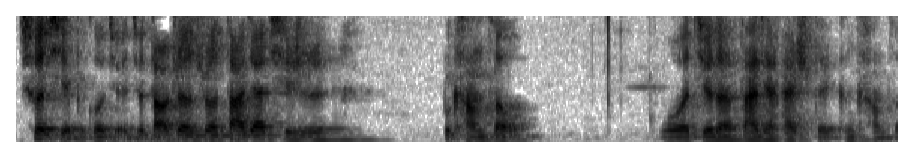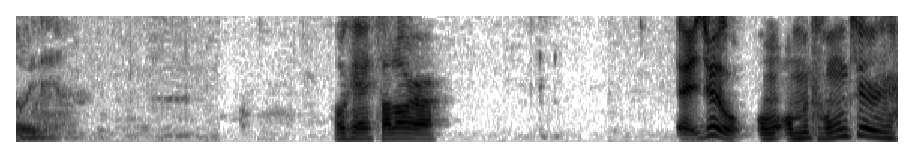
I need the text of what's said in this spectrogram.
车企也不够卷，就导致说大家其实不抗揍。我觉得大家还是得更抗揍一点。OK，曹老师，对，就我我们从就是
